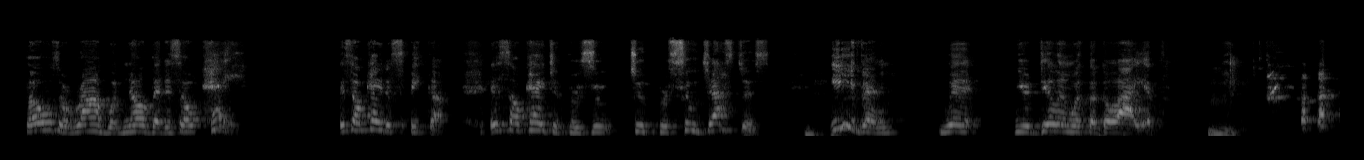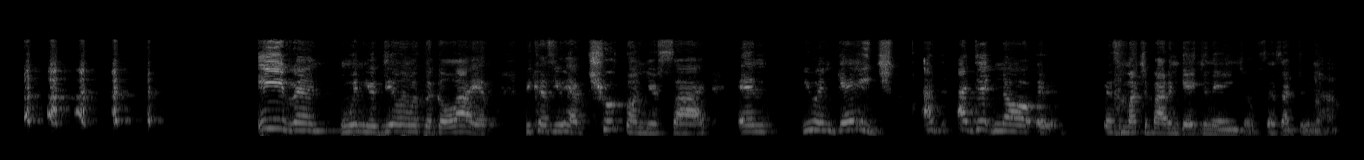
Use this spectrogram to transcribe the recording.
those around would know that it's okay. It's okay to speak up. It's okay to pursue to pursue justice, mm-hmm. even when you're dealing with a Goliath. Mm. even when you're dealing with a Goliath, because you have truth on your side and you engage. I, I didn't know as much about engaging the angels as I do now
